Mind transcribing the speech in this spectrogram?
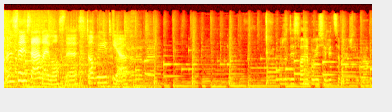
I'm so sad I lost this. WTF. С вами повеселиться пришли, правда?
